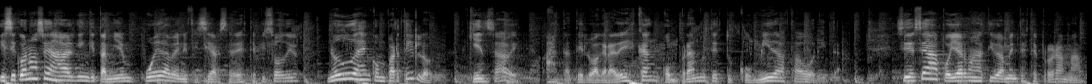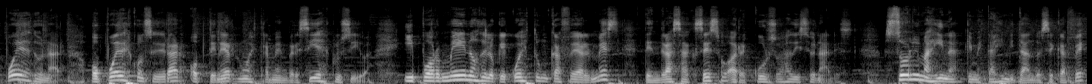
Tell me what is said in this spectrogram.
Y si conoces a alguien que también pueda beneficiarse de este episodio, no dudes en compartirlo. Quién sabe, hasta te lo agradezcan comprándote tu comida favorita. Si deseas apoyar más activamente este programa, puedes donar o puedes considerar obtener nuestra membresía exclusiva. Y por menos de lo que cuesta un café al mes, tendrás acceso a recursos adicionales. Solo imagina que me estás invitando a ese café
